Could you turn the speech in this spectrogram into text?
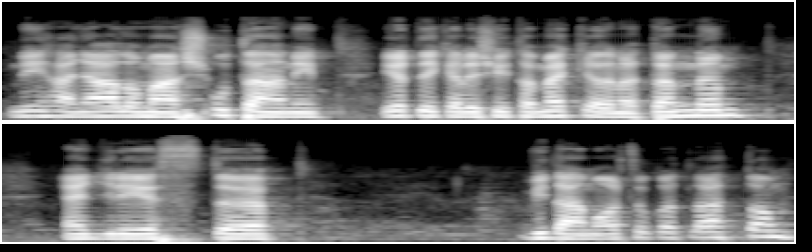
néhány állomás utáni értékelését, ha meg kellene tennem, egyrészt vidám arcokat láttam,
